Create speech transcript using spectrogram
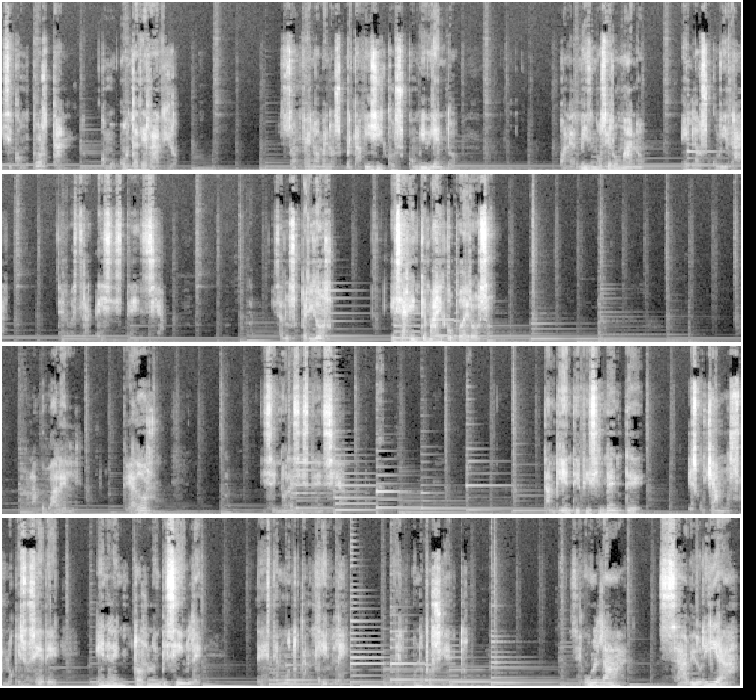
y se comportan como onda de radio. Son fenómenos metafísicos conviviendo con el mismo ser humano en la oscuridad de nuestra existencia. Esa luz superior, ese agente mágico poderoso, con la cual el Creador También difícilmente escuchamos lo que sucede en el entorno invisible de este mundo tangible del 1%. Según la sabiduría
